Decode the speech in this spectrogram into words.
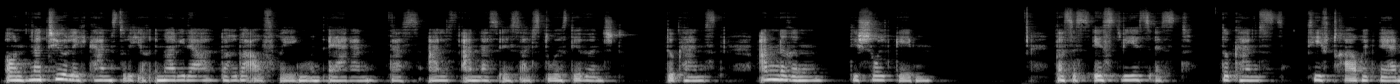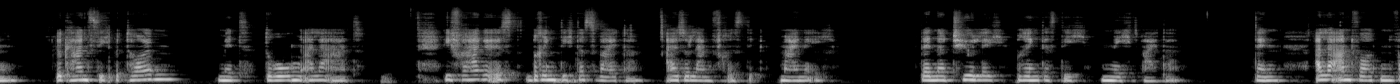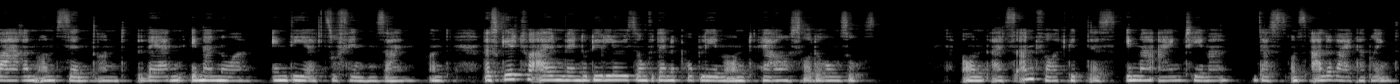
Und natürlich kannst du dich auch immer wieder darüber aufregen und ärgern, dass alles anders ist, als du es dir wünschst. Du kannst anderen die Schuld geben, dass es ist, wie es ist. Du kannst tief traurig werden. Du kannst dich betäuben mit Drogen aller Art. Die Frage ist, bringt dich das weiter? Also langfristig, meine ich. Denn natürlich bringt es dich nicht weiter. Denn alle Antworten waren und sind und werden immer nur in dir zu finden sein. Und das gilt vor allem, wenn du die Lösung für deine Probleme und Herausforderungen suchst. Und als Antwort gibt es immer ein Thema, das uns alle weiterbringt.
